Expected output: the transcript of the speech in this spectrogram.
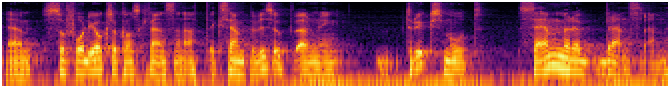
ehm, så får det också konsekvensen att exempelvis uppvärmning trycks mot sämre bränslen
